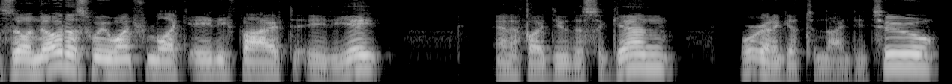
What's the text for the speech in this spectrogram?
So notice we went from like 85 to 88. And if I do this again, we're going to get to 92.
